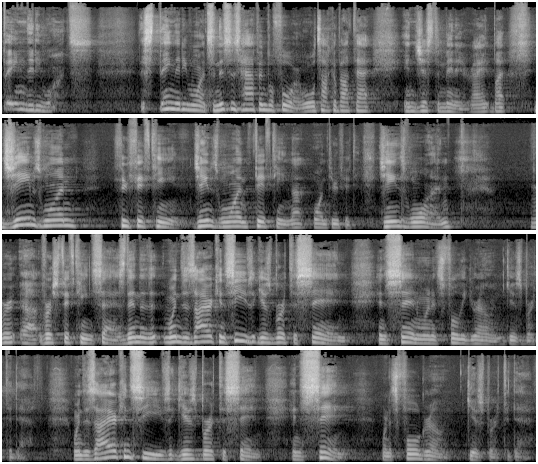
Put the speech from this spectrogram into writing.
thing that he wants. This thing that he wants. And this has happened before. We'll talk about that in just a minute, right? But James 1 through 15. James 1 15, not 1 through 15. James 1, uh, verse 15 says, Then the, when desire conceives, it gives birth to sin, and sin, when it's fully grown, gives birth to death. When desire conceives, it gives birth to sin, and sin, when it's full grown, gives birth to death.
